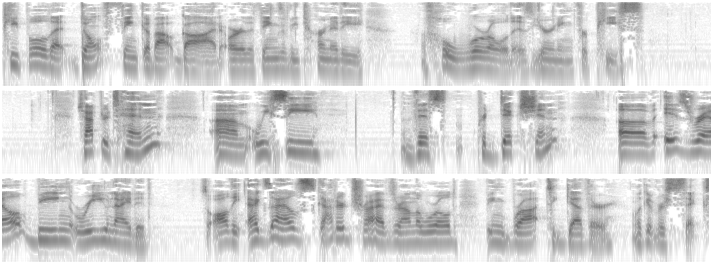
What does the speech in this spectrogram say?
people that don't think about God or the things of eternity, the whole world is yearning for peace chapter 10, um, we see this prediction of Israel being reunited. So, all the exiled, scattered tribes around the world being brought together. Look at verse 6.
